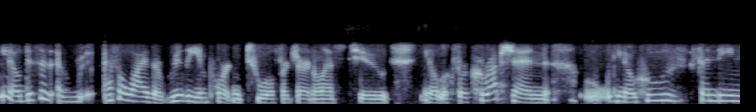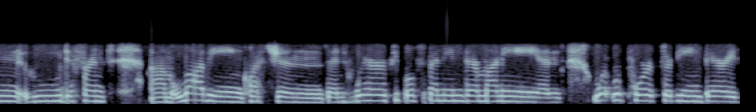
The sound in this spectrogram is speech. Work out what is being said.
you know, this is a FOI is a really important tool for journalists to you know look for corruption, you know, who's sending who different um, lobbying questions, and where are people spending their money, and what reports are being buried.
